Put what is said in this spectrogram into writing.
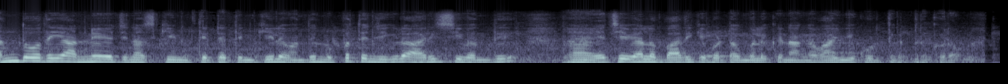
அந்தோதய அன்ன யோஜனா ஸ்கீம் திட்டத்தின் கீழே வந்து முப்பத்தஞ்சு கிலோ அரிசி வந்து ஹெச்ஐவியால் பாதிக்கப்பட்டவங்களுக்கு நாங்கள் வாங்கி கொடுத்துக்கிட்டு இருக்கிறோம்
